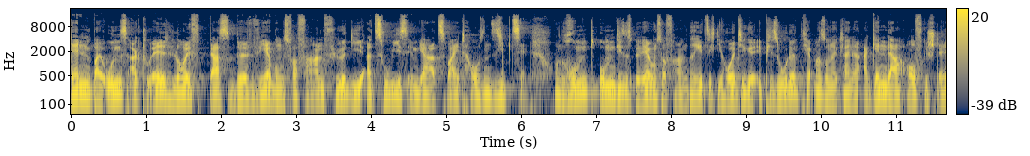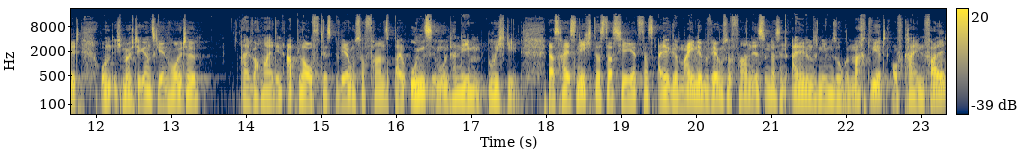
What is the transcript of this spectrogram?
Denn bei uns aktuell läuft das Bewerbungsverfahren für die Azubis im Jahr 2017. Und rund um dieses Bewerbungsverfahren dreht sich die heutige Episode. Ich habe mal so eine kleine Agenda aufgestellt und ich möchte ganz gern heute einfach mal den Ablauf des Bewerbungsverfahrens bei uns im Unternehmen durchgehen. Das heißt nicht, dass das hier jetzt das allgemeine Bewerbungsverfahren ist und das in allen Unternehmen so gemacht wird. Auf keinen Fall.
